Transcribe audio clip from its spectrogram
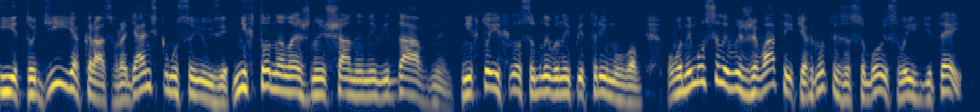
І тоді, якраз в радянському союзі, ніхто належної шани не віддав ним, ніхто їх особливо не підтримував, бо вони мусили виживати і тягнути за собою своїх дітей.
